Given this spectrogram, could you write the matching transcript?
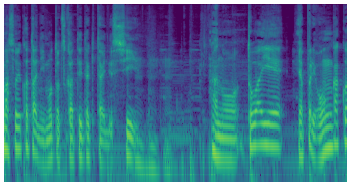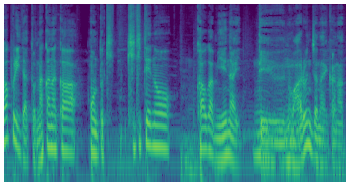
まあそういう方にもっと使っていただきたいですし、あの、とはいえ、やっぱり音楽アプリだとなかなか本当聞聞き手の顔が見えないっていうのはあるんじゃないかなっ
